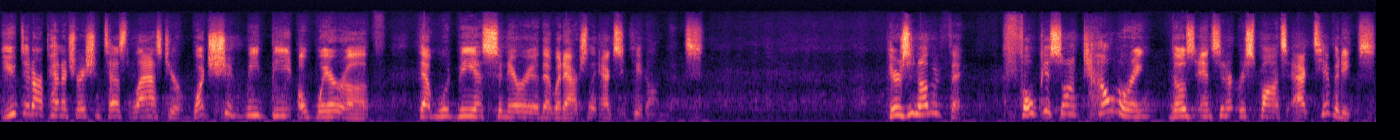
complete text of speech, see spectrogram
you did our penetration test last year. What should we be aware of that would be a scenario that would actually execute on this? Here's another thing. Focus on countering those incident response activities.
